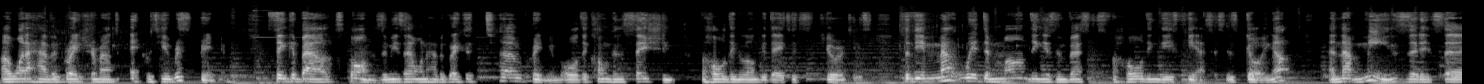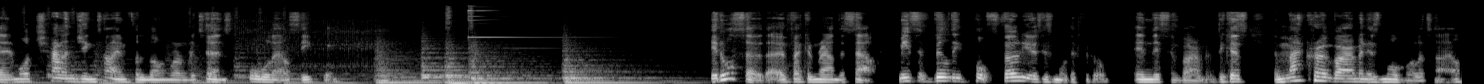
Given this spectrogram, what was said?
I want to have a greater amount of equity risk premium. Think about bonds. It means I want to have a greater term premium or the compensation for holding longer dated securities. So the amount we're demanding as investors for holding these key assets is going up. And that means that it's a more challenging time for long run returns, all else equal. It also, though, if I can round this out, means that building portfolios is more difficult in this environment because the macro environment is more volatile.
